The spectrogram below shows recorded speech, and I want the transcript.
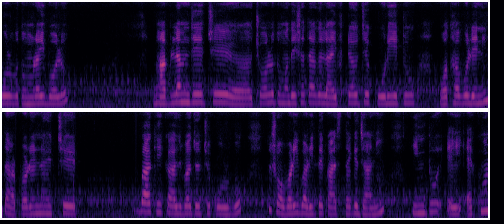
করব তোমরাই বলো। ভাবলাম যে হচ্ছে চলো তোমাদের সাথে আগে লাইভটা হচ্ছে করি, একটু কথা বলে নিই, তারপরে না হচ্ছে বাকি কাজ বাজ হচ্ছে করব, তো সবারই বাড়িতে কাজ থাকে জানি। কিন্তু এই এখন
